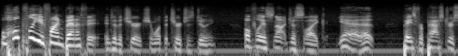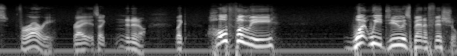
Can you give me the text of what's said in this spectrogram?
Well, hopefully you find benefit into the church and what the church is doing. Hopefully it's not just like, yeah, that pays for pastor's Ferrari, right? It's like, no, no, no. Like, hopefully what we do is beneficial.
